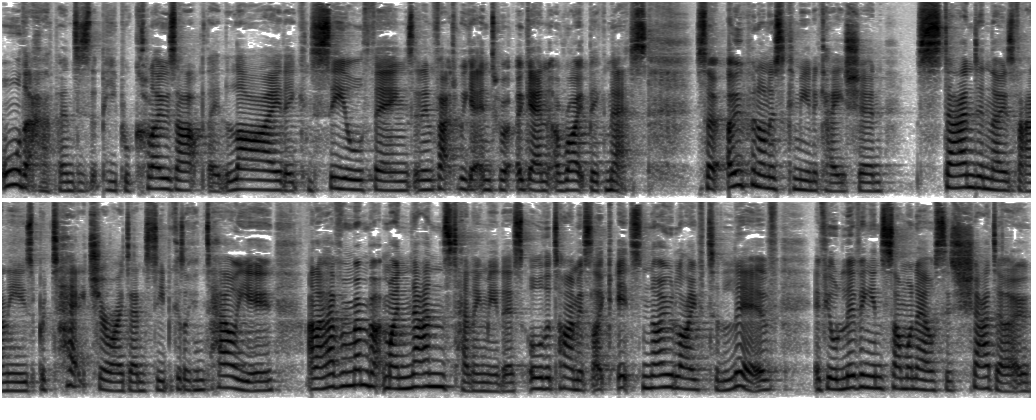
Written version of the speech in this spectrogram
all that happens is that people close up, they lie, they conceal things, and in fact, we get into, again, a right big mess. So, open, honest communication, stand in those values, protect your identity because I can tell you, and I have remember my nan's telling me this all the time. It's like it's no life to live if you're living in someone else's shadow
